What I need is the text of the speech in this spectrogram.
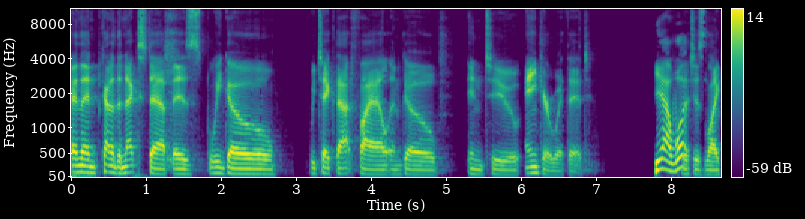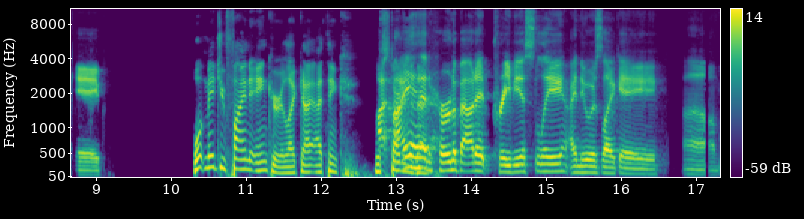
And then kind of the next step is we go we take that file and go into Anchor with it, Yeah, what which is like a What made you find Anchor? Like, I, I think let's I, start. I had heard about it previously. I knew it was like a um,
